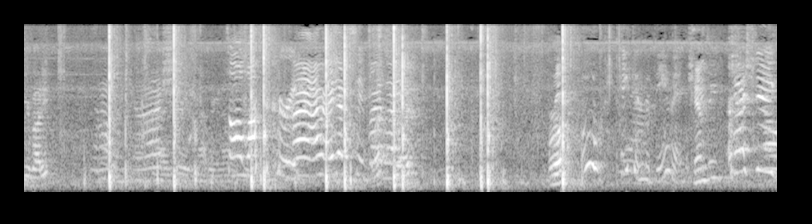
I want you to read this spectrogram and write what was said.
Your buddy? Oh my gosh. It's all about the curry. I, I, I gotta say bye bye. Brooke? Ooh, taking the damage. Kenzie? Hashtag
